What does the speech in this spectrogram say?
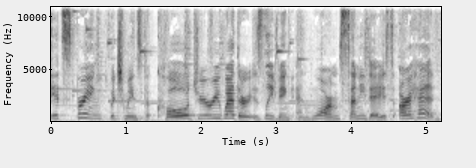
It's spring, which means the cold, dreary weather is leaving and warm, sunny days are ahead.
